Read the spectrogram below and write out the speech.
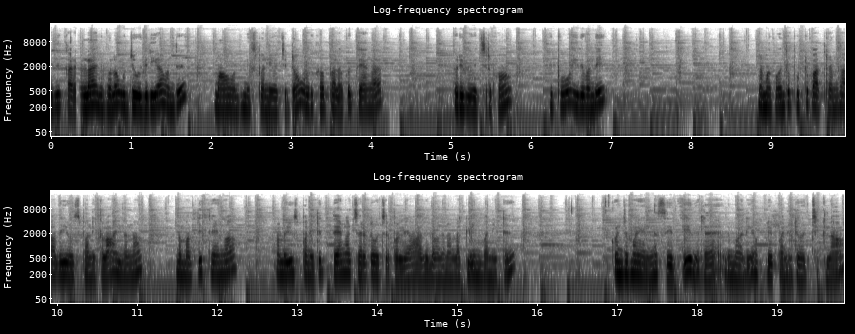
இது கரெக்டாக இது போல் உதிரி உதிரியாக வந்து மாவு வந்து மிக்ஸ் பண்ணி வச்சுட்டோம். ஒரு கப் அளவுக்கு தேங்காய் துருவி வச்சுருக்கோம். இப்போது இது வந்து நமக்கு வந்து புட்டு பாத்திரம் தான் அதை யூஸ் பண்ணிக்கலாம். இல்லைன்னா இந்த மாதிரி தேங்காய் நம்ம யூஸ் பண்ணிவிட்டு தேங்காய் சிரட்டை வச்சுருப்போம் இல்லையா? அதில் வந்து நல்லா க்ளீன் பண்ணிவிட்டு கொஞ்சமாக எண்ணெய் சேர்த்து இதில் இந்த மாதிரி அப்ளை பண்ணிவிட்டு வச்சுக்கலாம்.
